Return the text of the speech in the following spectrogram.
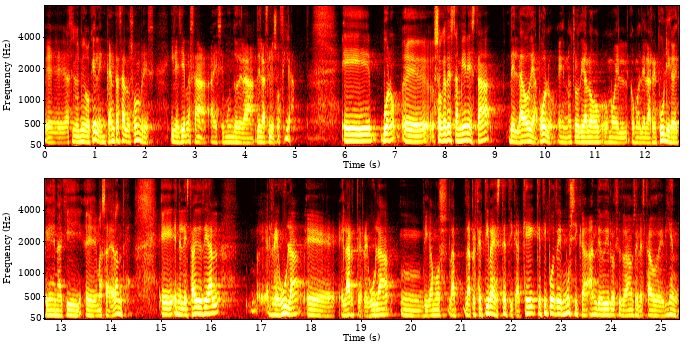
haces lo mismo que él, encantas a los hombres y les llevas a, ese mundo de la, filosofía. bueno, Sócrates también está del lado de Apolo, en otro diálogo como el, de la República que tienen aquí eh, más adelante. Eh, en el estado ideal eh, regula el arte, regula, mm, digamos, la, perceptiva estética. ¿Qué, ¿Qué, tipo de música han de oír los ciudadanos del estado de bien?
